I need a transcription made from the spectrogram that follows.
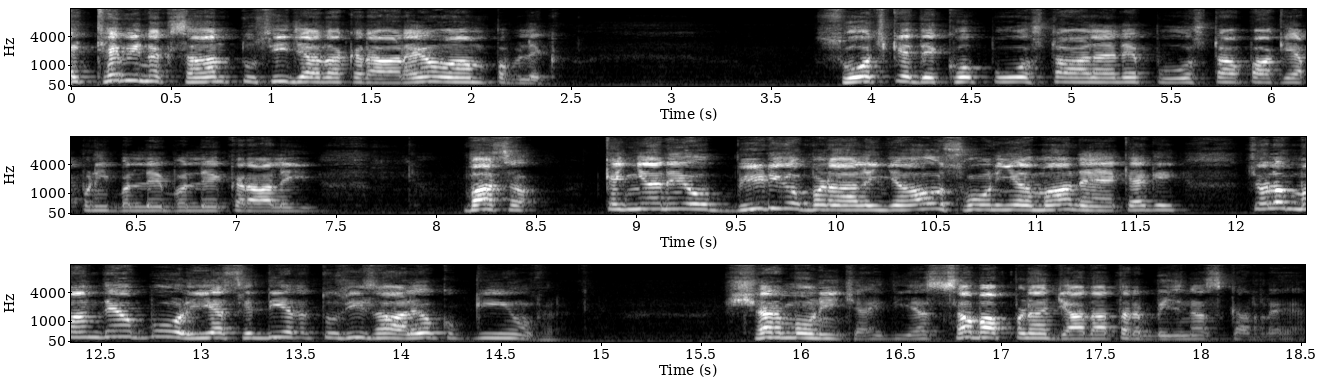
ਇੱਥੇ ਵੀ ਨੁਕਸਾਨ ਤੁਸੀਂ ਜ਼ਿਆਦਾ ਕਰਾ ਰਹੇ ਹੋ ਆਮ ਪਬਲਿਕ ਸੋਚ ਕੇ ਦੇਖੋ, ਪੋਸਟਾਂ ਵਾਲਿਆਂ ਨੇ ਪੋਸਟਾਂ ਪਾ ਕੇ ਆਪਣੀ ਬੱਲੇ ਬੱਲੇ ਕਰਾ ਲਈ। ਬਸ ਕਈਆਂ ਨੇ ਉਹ ਵੀਡੀਓ ਬਣਾ ਲਈਆਂ, ਉਹ ਸੋਨੀਆ ਮਾਨ ਐ ਕਹਿ ਗਈ, ਚਲੋ ਮੰਨਦੇ ਹਾਂ ਭੋਲੀ ਆ, ਸਿੱਧੀ ਆ ਤਾਂ ਤੁਸੀਂ ਸਾਲਿਓ ਕੁੱਕੀ ਹੋ ਫਿਰ? ਸ਼ਰਮ ਹੋਣੀ ਚਾਹੀਦੀ ਆ, ਸਭ ਆਪਣਾ ਜ਼ਿਆਦਾਤਰ ਬਿਜ਼ਨਸ ਕਰ ਰਹੇ ਆ।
